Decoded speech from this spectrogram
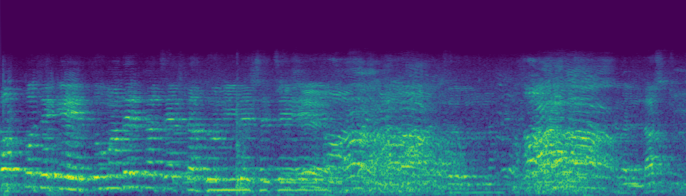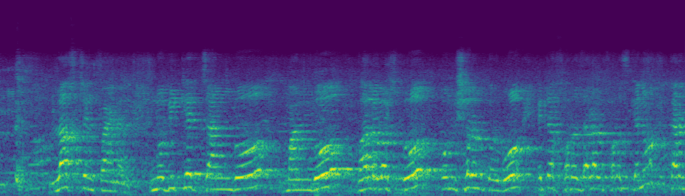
পক্ষ থেকে তোমাদের কাছে একটা দলিল এসেছে। বলুন না। লাস্ট এন্ড ফাইনাল নবীকে জানব, মানবো, ভালোবাসবো, অনুসরণ করব। এটা ফরজ আলাল ফরজ কেন? কারণ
